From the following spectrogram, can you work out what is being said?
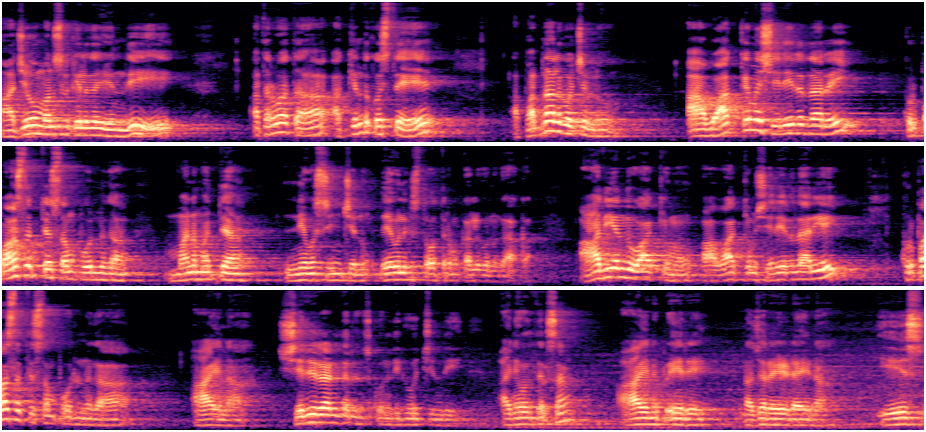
ఆ జీవం మనుషులకు వెలుగై ఉంది. ఆ తర్వాత ఆ కిందకు వస్తే ఆ పద్నాలుగు వచ్చంలో ఆ వాక్యమే శరీరధారై కృపాసత్య సంపూర్ణంగా మన మధ్య నివసించెను. దేవునికి స్తోత్రం కలుగును గాక ఆది ఎందు వాక్యము ఆ వాక్యం శరీరధారి అయి కృపాసత్య సంపూర్ణంగా ఆయన శరీరాన్ని ధరించుకొని దిగి వచ్చింది. ఆయన ఎవరు తెలుసా? ఆయన పేరే నజరేయుడైన యేసు.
